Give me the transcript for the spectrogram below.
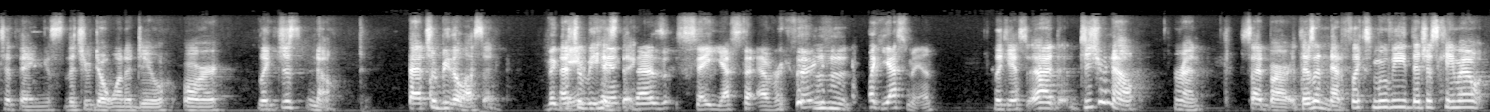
to things that you don't want to do, or like just no. That should be the lesson. The That game should be his thing. says say yes to everything. Mhm. Like yes, man. Like yes, uh, did you know, Ren? Sidebar: There's a Netflix movie that just came out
